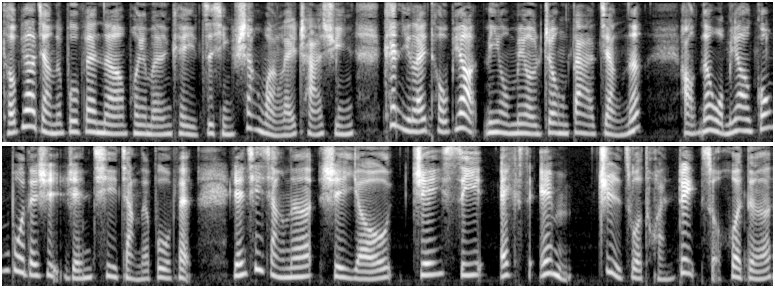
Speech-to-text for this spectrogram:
投票奖的部分呢，朋友们可以自行上网来查询，看你来投票，你有没有中大奖呢？好，那我们要公布的是人气奖的部分。人气奖呢是由 JCXM 制作团队所获得，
